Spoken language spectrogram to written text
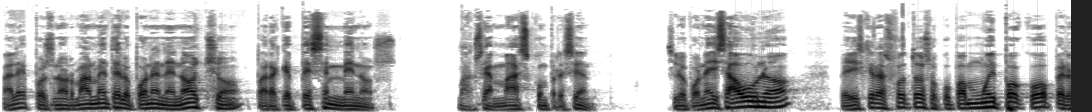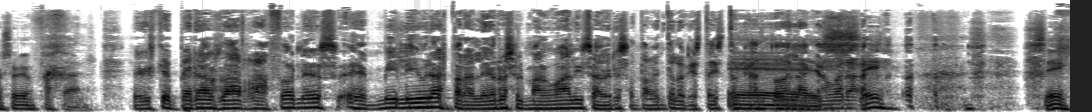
¿Vale? Pues normalmente lo ponen en 8 para que pesen menos. Vale. O sea, más compresión. Si lo ponéis a 1, veréis que las fotos ocupan muy poco, pero se ven fatal. Veis que Pera os da razones, eh, mil libras para leeros el manual y saber exactamente lo que estáis tocando de la Eh, cámara. Sí. Sí,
